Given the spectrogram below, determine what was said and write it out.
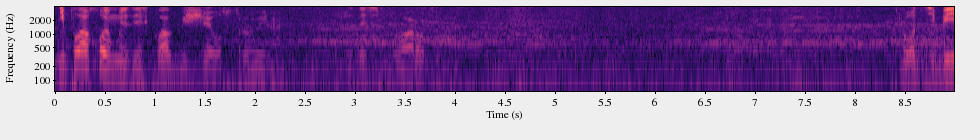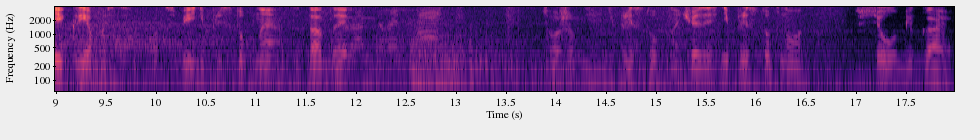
Неплохое мы здесь кладбище устроили перед этими воротами. Вот тебе и крепость. Вот тебе и неприступная цитадель. Тоже мне неприступно. Что здесь неприступного-то? Все, убегают.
